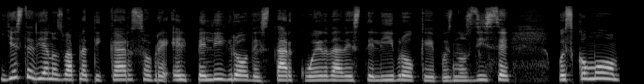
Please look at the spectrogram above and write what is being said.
y este día nos va a platicar sobre el peligro de estar cuerda de este libro que pues nos dice pues cómo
